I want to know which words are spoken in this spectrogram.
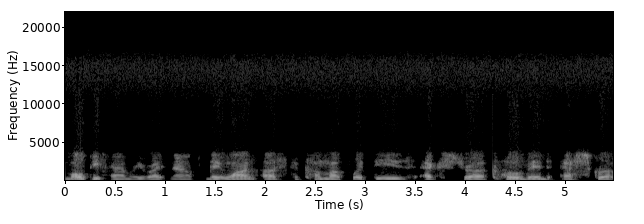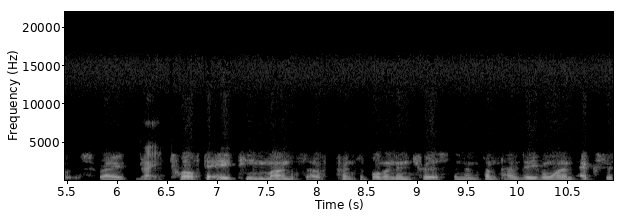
multifamily right now, they want us to come up with these extra COVID escrows, right? Right. 12 to 18 months of principal and interest, and then sometimes they even want an extra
